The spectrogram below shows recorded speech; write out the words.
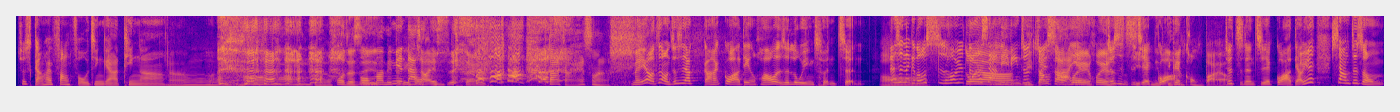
就是赶快放佛经给他听啊，啊。或者是念大小 S，对，大小 S 嘛，没有这种，就是要赶快挂电话，或者是录音存证。但是那个都是事后，因为当下你一定就是最傻眼，就是直接挂，一片空白啊，就只能直接挂掉。因为像这种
